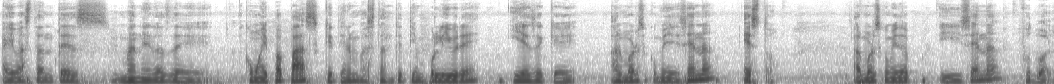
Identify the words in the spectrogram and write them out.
Hay bastantes maneras de como hay papás que tienen bastante tiempo libre y es de que almuerzo, comida y cena, esto. Almuerzo, comida y cena, fútbol.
